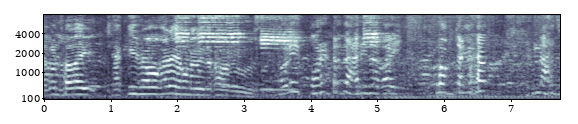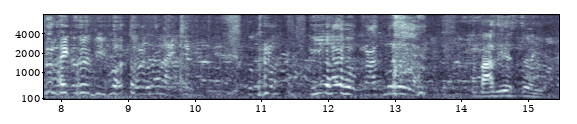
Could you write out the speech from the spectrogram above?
এখন সবাই সাক্ষী সহকারে এখন আমি তো খাবার পরেরটাতে যা ভাই। সব টাকা নাজুল করে বিপদ তোর লাইছেন দোকান হোক নাচবো বাজি ভাইয়া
